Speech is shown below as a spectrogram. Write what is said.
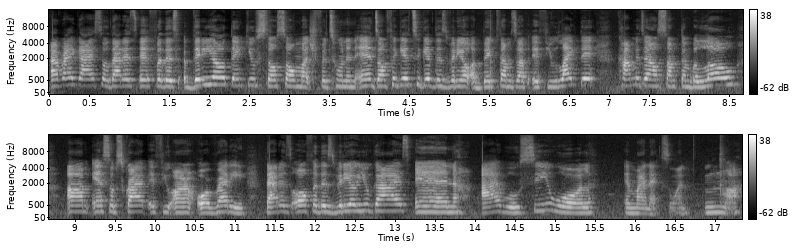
Alright guys, so that is it for this video. Thank you so, so much for tuning in. Don't forget to give this video a big thumbs up if you liked it. Comment down something below um, and subscribe if you aren't already. That is all for this video, you guys. And I will see you all in my next one. Mwah.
